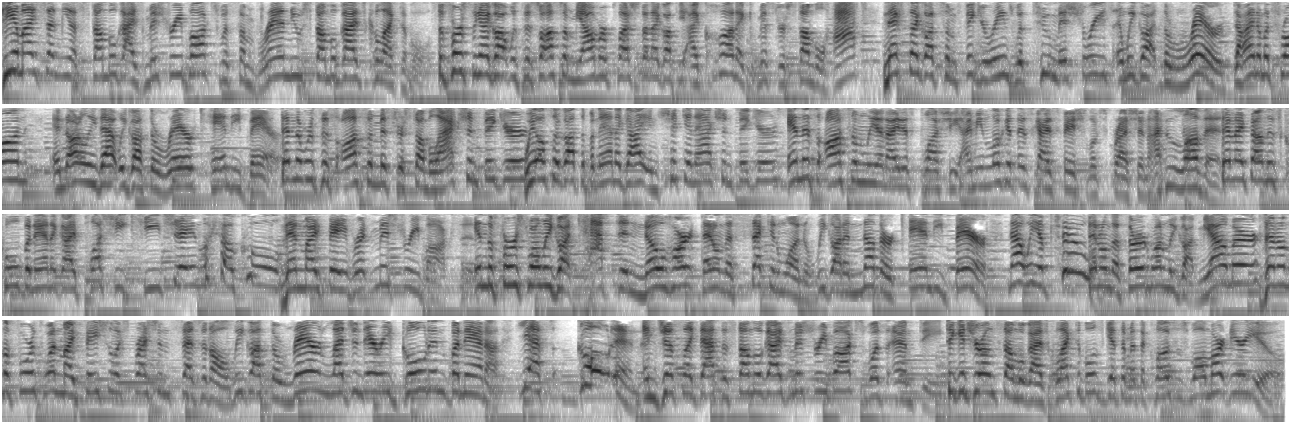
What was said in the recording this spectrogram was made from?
PMI sent me a Stumble Guys mystery box with some brand new Stumble Guys collectibles. The first thing I got was this awesome Meowmer plush, then I got the iconic Mr. Stumble hat. Next, I got some figurines with two mysteries, and we got the rare Dynamatron, and not only that, we got the rare Candy Bear. Then there was this awesome Mr. Stumble action figure. We also got the Banana Guy and Chicken action figures, and this awesome Leonidas plushie. I mean, look at this guy's facial expression. I love it. Then I found this cool Banana Guy plushie keychain. Look how cool. Then my favorite, mystery boxes. In the first one, we got Captain No Heart. Then on the second one, we got another Candy Bear. Now we have two. Then on the third one, we got Meowmer. Then on the fourth one, my facial expression says it all. We got the rare, legendary Golden Banana. Yes, golden! And just like that, the Stumble Guys mystery box was empty. To get your own Stumble Guys collectibles, get them at the closest Walmart near you.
